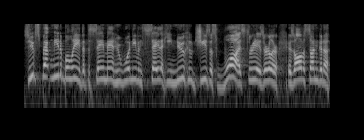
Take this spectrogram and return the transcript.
So you expect me to believe that the same man who wouldn't even say that he knew who Jesus was three days earlier is all of a sudden going to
